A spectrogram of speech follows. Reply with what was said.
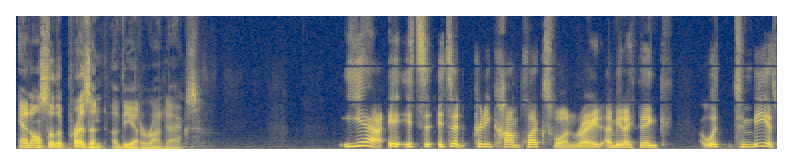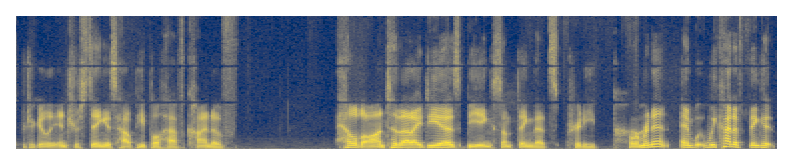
and also the present of the Adirondacks? Yeah, it, it's it's a pretty complex one, right? I mean, I think what to me is particularly interesting is how people have kind of held on to that idea as being something that's pretty permanent. And we kind of think it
